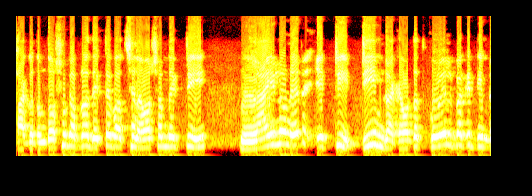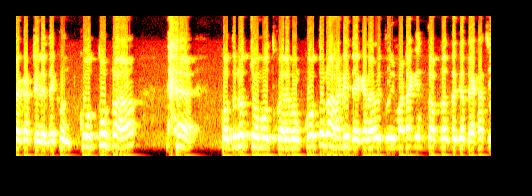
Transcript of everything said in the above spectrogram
স্বাগতম। দর্শক আপনারা দেখতে পাচ্ছেন আমার সামনে একটি লাইলনের একটি ডিম রাখা অর্থাৎ কোয়েল পাখির ডিম রাখা টেনে দেখুন কতটা হ্যাঁ, কতটা চমৎকার এবং কতটা হাড়ি দেখেন, আমি দুই মাটা কিন্তু আপনাদেরকে দেখাচ্ছি,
